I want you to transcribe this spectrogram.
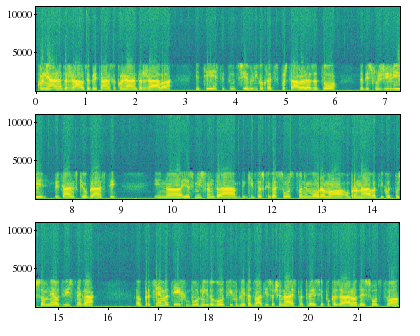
Kolonialna država, to je britanska kolonialna država, je te institucije veliko krat izpostavljala zato, da bi služili britanski oblasti. In uh, jaz mislim, da egiptovskega sodstva ne moremo obravnavati kot posem neodvisnega, predvsem v teh burnih dogodkih od leta 2011 naprej se je pokazalo, da je sodstvo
